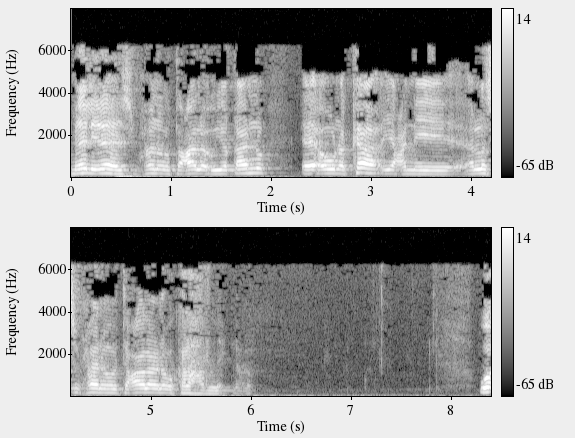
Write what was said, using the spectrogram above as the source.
Meel ilaahay subxaanahu watacaala uu yaqaano ee uuna ka yacni alla subxaanahu watacaalana uu kala hadlay. Wa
